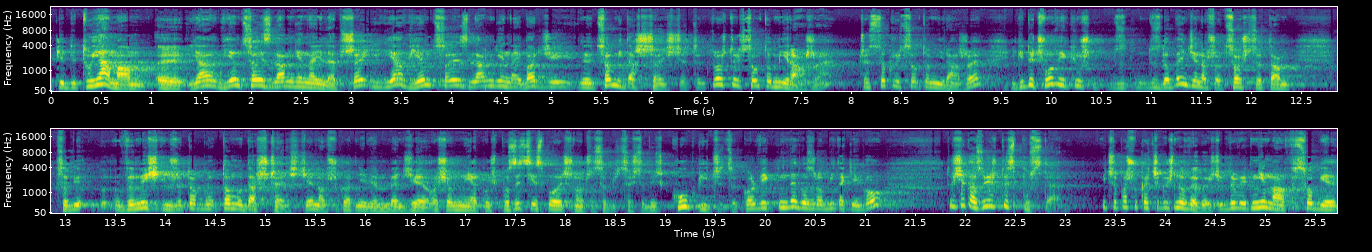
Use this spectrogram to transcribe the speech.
kiedy to ja mam, ja wiem, co jest dla mnie najlepsze i ja wiem, co jest dla mnie najbardziej, co mi da szczęście. Częstokroć są to miraże, częstokroć są to miraże i kiedy człowiek już zdobędzie na przykład coś, co tam sobie wymyślił, że to, to mu da szczęście, na przykład, nie wiem, będzie osiągnie jakąś pozycję społeczną, czy sobie coś sobie kupi, czy cokolwiek innego zrobi takiego, to się okazuje, że to jest puste. I trzeba szukać czegoś nowego. Jeśli człowiek nie ma w sobie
